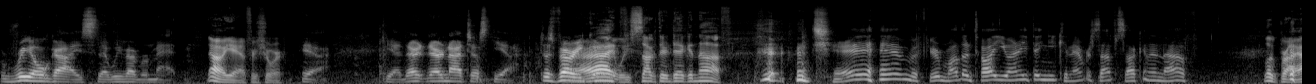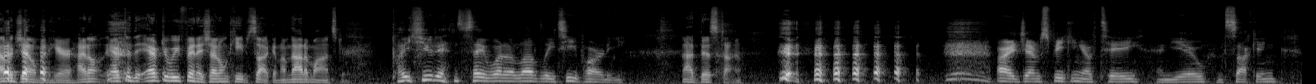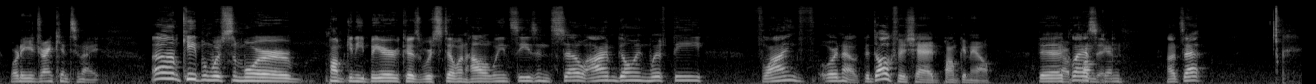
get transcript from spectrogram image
real guys that we've ever met. Oh yeah, for sure. Yeah, yeah, they're they're not just yeah, just very All good. right, we sucked their dick enough. Jim, if your mother taught you anything, you can never stop sucking enough. Look, Brian, I'm a gentleman here. I don't after the after we finish, I don't keep sucking. I'm not a monster. But you didn't say what a lovely tea party. Not this time. All right, Jim. Speaking of tea and you and sucking, what are you drinking tonight? I'm keeping with some more pumpkiny beer because we're still in Halloween season. So I'm going with the flying or no, the Dogfish Head Pumpkin Ale, the classic. pumpkin. What's that?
